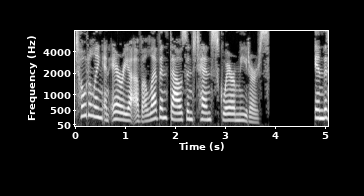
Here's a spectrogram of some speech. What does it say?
totaling an area of 11,010 square meters. In the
